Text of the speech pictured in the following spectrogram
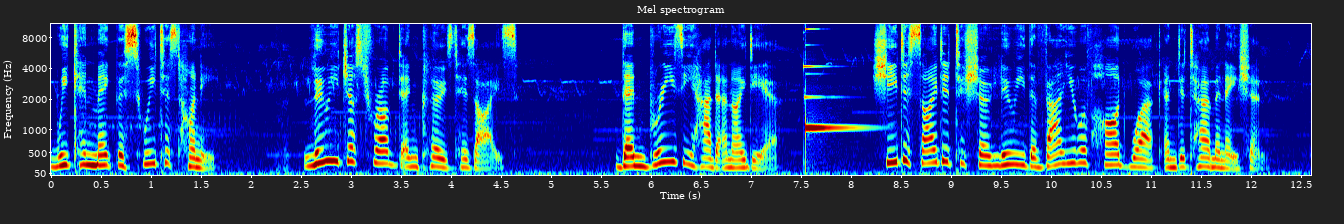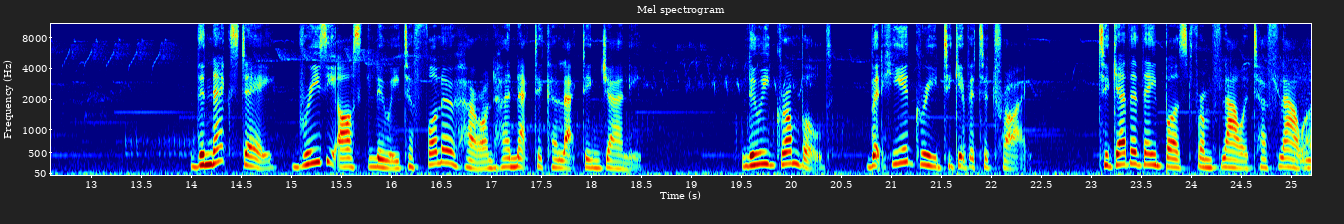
we can make the sweetest honey. Louie just shrugged and closed his eyes. Then Breezy had an idea. She decided to show Louie the value of hard work and determination. The next day, Breezy asked Louie to follow her on her nectar collecting journey. Louie grumbled, but he agreed to give it a try. Together they buzzed from flower to flower,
